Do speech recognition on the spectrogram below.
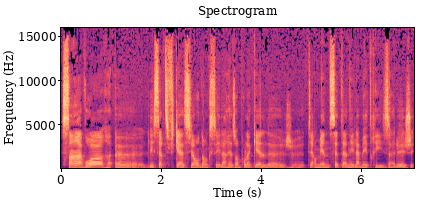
sans avoir euh, les certifications. Donc, c'est la raison pour laquelle euh, je termine cette année la maîtrise à l'ESG.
